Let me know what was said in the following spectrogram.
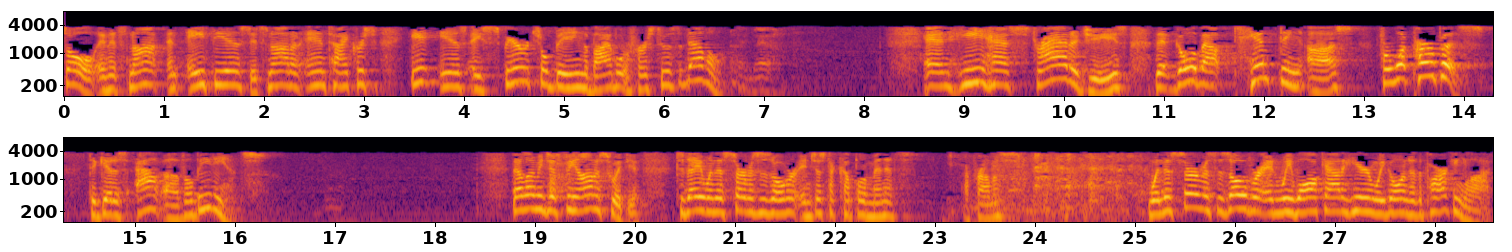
soul, and it's not an atheist, it's not an anti Christian. It is a spiritual being the Bible refers to as the devil. Amen. And he has strategies that go about tempting us for what purpose? To get us out of obedience. Now, let me just be honest with you. Today, when this service is over, in just a couple of minutes, I promise when this service is over and we walk out of here and we go into the parking lot,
